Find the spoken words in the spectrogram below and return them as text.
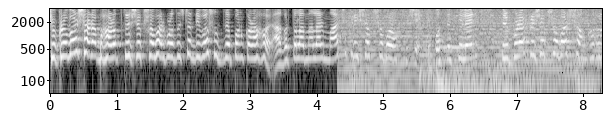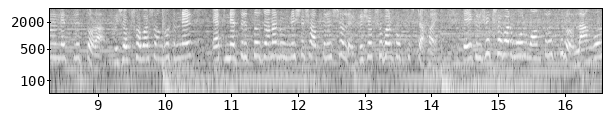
শুক্রবার সারা ভারত কৃষক সভার প্রতিষ্ঠা দিবস উদযাপন করা হয়। আগরতলা মেলার মাঠ কৃষক সভার অফিসে উপস্থিত ছিলেন ত্রিপুরা কৃষক সভার সংগঠনের নেতৃত্বরা। কৃষক সভা সংগঠনের এক নেতৃত্ব জানান, উনিশশো সালে কৃষক সভার প্রতিষ্ঠা হয়। এই কৃষক সভার মূল মন্ত্র ছিল লাঙ্গল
